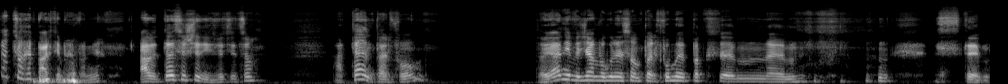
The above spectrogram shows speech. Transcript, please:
No trochę pachnie, powiem nie? Ale to jest jeszcze nic, wiecie co? A ten perfum, to ja nie wiedziałem w ogóle, są perfumy pod em, em, z tym.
